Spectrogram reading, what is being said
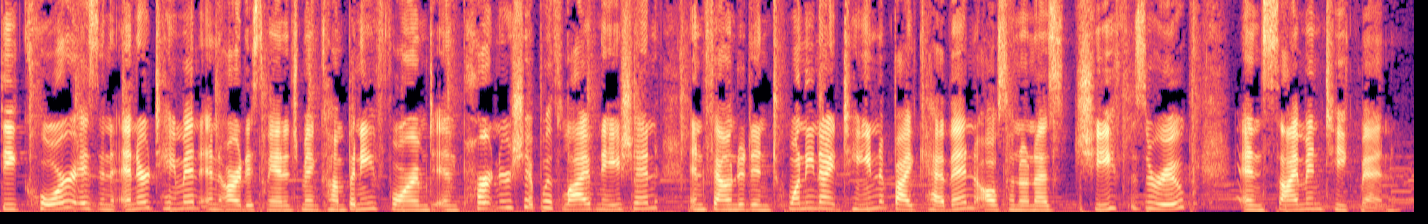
The Core is an entertainment and artist management company formed in partnership with Live Nation and founded in 2019 by Kevin, also known as Chief Zaruk, and Simon Tikhman.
